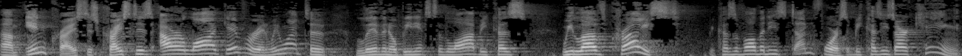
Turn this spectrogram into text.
um, in Christ, as Christ is our lawgiver, and we want to live in obedience to the law because we love Christ, because of all that He's done for us, and because He's our King.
